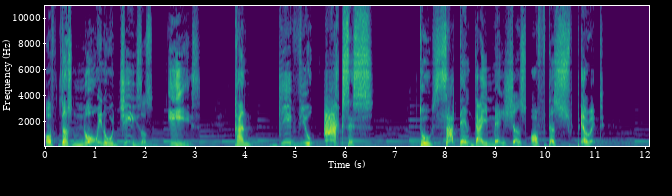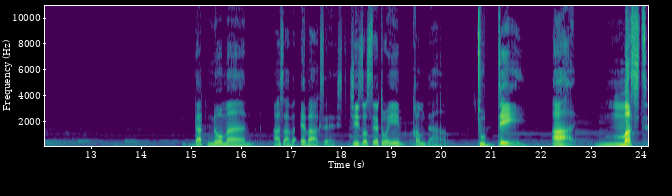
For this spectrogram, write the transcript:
of just knowing who Jesus is, can give you access to certain dimensions of the Spirit that no man has ever accessed. Jesus said to him, Come down. Today I must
